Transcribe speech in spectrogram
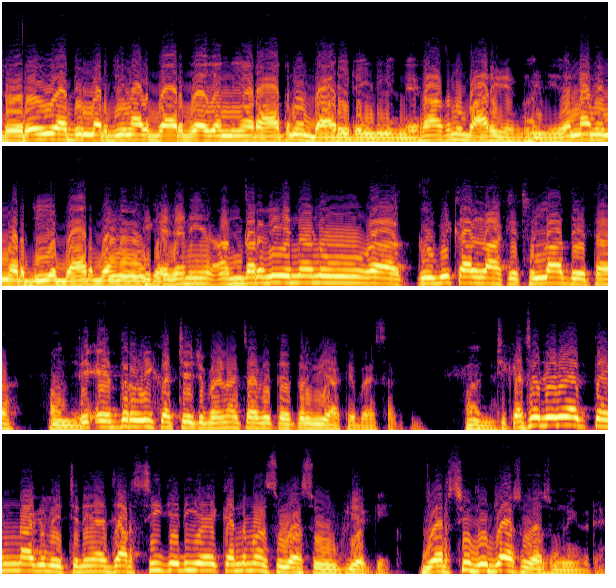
ਸਵੇਰੇ ਵੀ ਆਪਦੀ ਮਰਜ਼ੀ ਨਾਲ ਬਾਹਰ ਬਹਿ ਜਾਂਦੀਆਂ ਰਾਤ ਨੂੰ ਬਾਹਰ ਹੀ ਰਹਿੰਦੀਆਂ ਨੇ। ਰਾਤ ਨੂੰ ਬਾਹਰ ਹੀ ਰਹਿੰਦੀਆਂ। ਹਾਂਜੀ ਇਹਨਾਂ ਦੀ ਮਰਜ਼ੀ ਹੈ ਬਾਹਰ ਬਹਿਣਾ ਠੀਕ ਹੈ ਜਾਨੀ ਅੰਦਰ ਵੀ ਇਹਨਾਂ ਨੂੰ ਕਿਊਬਿਕਲ ਲਾ ਕੇ ਖੁੱਲਾ ਦੇਤਾ ਤੇ ਇੱਧਰ ਵੀ ਕੱਚੇ 'ਚ ਬਹਿਣਾ ਚਾਹੇ ਤਾਂ ਇੱਧਰ ਵੀ ਆ ਕੇ ਬਹਿ ਸਕਦੇ। ਹਾਂਜੀ। ਠੀਕ ਹੈ ਅੱਛਾ ਜਿਹੜੇ ਤਿੰਨ ਨਗ ਵੇਚਣੇ ਆ ਜਰਸੀ ਜਿਹੜੀ ਹੈ ਕਿੰਨਵਾਂ ਸੂਆ ਸੂਗੀ ਅੱਗੇ? ਜਰਸੀ ਦੂਜਾ ਸੂਆ ਸੁਣੀ ਵੀਰੇ।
